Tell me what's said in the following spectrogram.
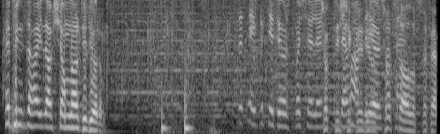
Hepinize hayırlı akşamlar diliyorum. Biz de tebrik ediyoruz başarılarınızın Çok teşekkür devam ediyoruz. diliyoruz Çok efendim. sağ olasın efendim.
